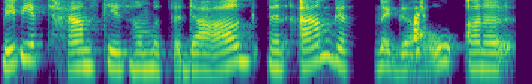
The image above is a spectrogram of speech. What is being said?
Maybe if Tom stays home with the dog, then I'm going to go on a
